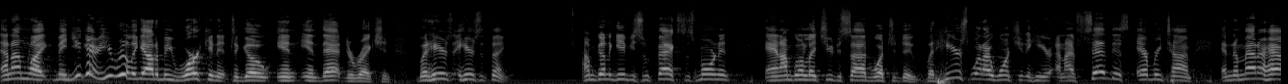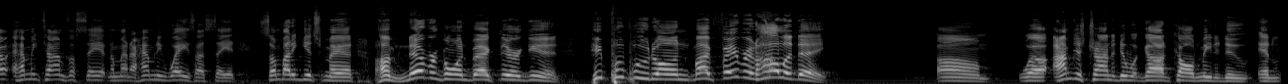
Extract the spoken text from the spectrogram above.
And I'm like, man, you, got, you really got to be working it to go in, in that direction. But here's, here's the thing I'm going to give you some facts this morning, and I'm going to let you decide what to do. But here's what I want you to hear, and I've said this every time, and no matter how, how many times I say it, no matter how many ways I say it, somebody gets mad. I'm never going back there again. He poo pooed on my favorite holiday. Um, well, I'm just trying to do what God called me to do and,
